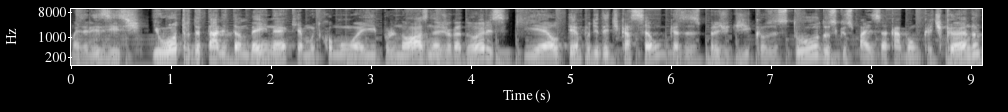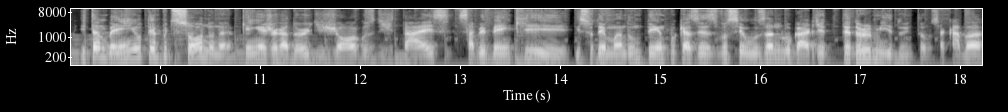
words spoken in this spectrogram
mas ele existe. E o outro detalhe também, né, que é muito comum aí por nós, né, jogadores, que é o tempo de dedicação, que às vezes prejudica os estudos, que os pais acabam criticando, e também o tempo de sono, né? Quem é jogador de jogos digitais sabe bem que isso demanda um tempo que às vezes você usa no lugar de ter dormido. Então você acaba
